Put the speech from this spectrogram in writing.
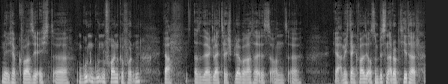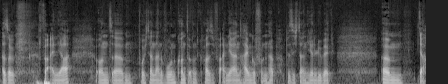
Nee, ich habe quasi echt äh, einen guten, guten Freund gefunden. Ja, also der gleichzeitig Spielerberater ist und äh, ja, mich dann quasi auch so ein bisschen adoptiert hat, also für ein Jahr. Und ähm, wo ich dann dann wohnen konnte und quasi für ein Jahr ein Heim gefunden habe, bis ich dann hier in Lübeck ähm, ja,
